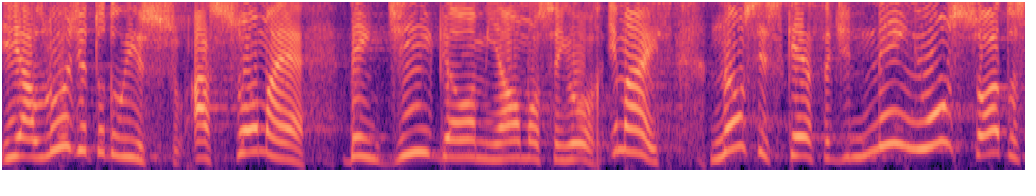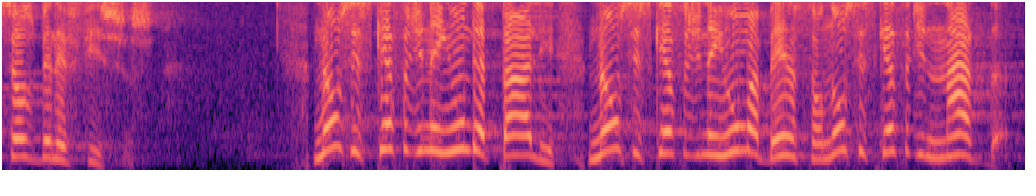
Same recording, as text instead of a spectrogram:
E à luz de tudo isso, a soma é: bendiga, ó minha alma, ao Senhor. E mais, não se esqueça de nenhum só dos seus benefícios. Não se esqueça de nenhum detalhe, não se esqueça de nenhuma bênção, não se esqueça de nada.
